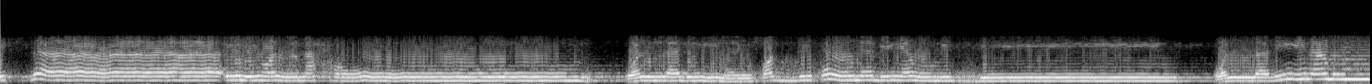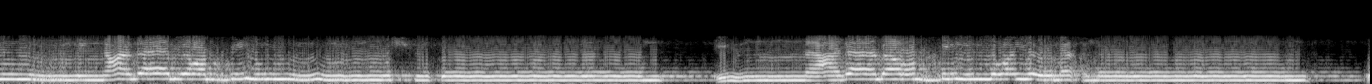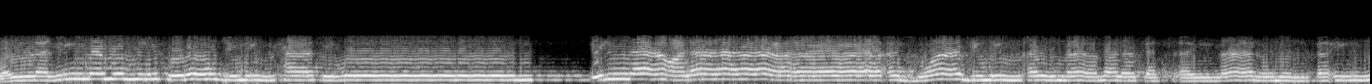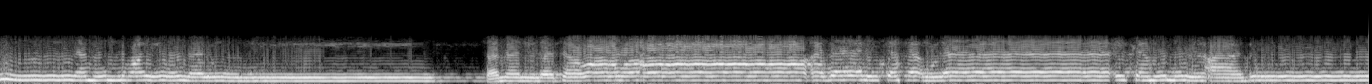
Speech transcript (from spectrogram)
للسائل والمحروم والذين يصدقون بيوم الدين والذين هم من عذاب ربهم مشفقون إن عذاب ربهم غير مأمون والذين هم لفروجهم حافظون إلا على أزواجهم أو ما ملكت أيمانهم فإنهم غير ملومين. فمن ابتغى وراء ذلك فأولئك هم العادون.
